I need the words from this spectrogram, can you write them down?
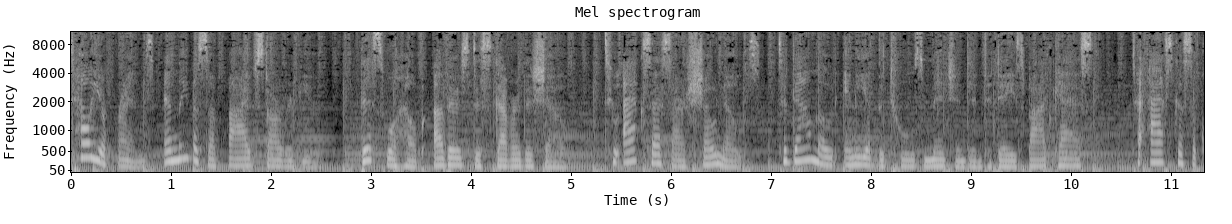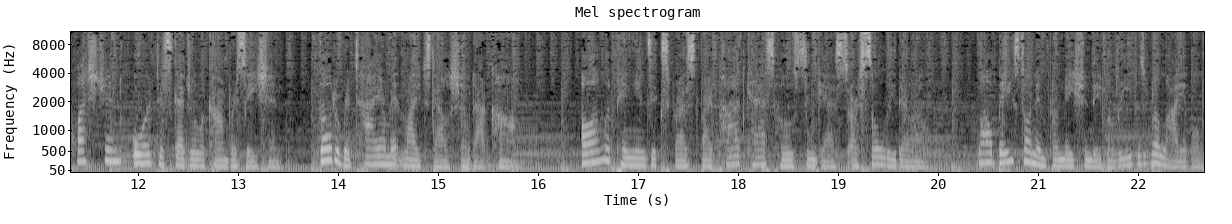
tell your friends and leave us a five star review. This will help others discover the show. To access our show notes, to download any of the tools mentioned in today's podcast, to ask us a question, or to schedule a conversation, go to retirementlifestyleshow.com. All opinions expressed by podcast hosts and guests are solely their own. While based on information they believe is reliable,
